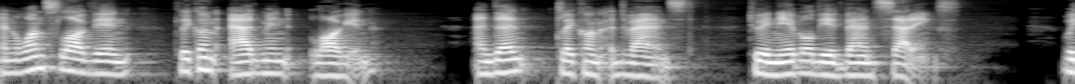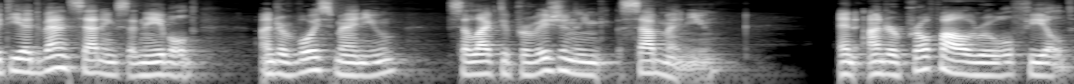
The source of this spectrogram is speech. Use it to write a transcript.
and once logged in, click on Admin Login, and then click on Advanced to enable the advanced settings. With the advanced settings enabled, under Voice menu, select the Provisioning submenu, and under Profile Rule field,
